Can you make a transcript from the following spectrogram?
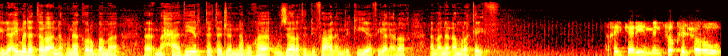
إلى أي مدى ترى أن هناك ربما محاذير تتجنبها وزارة الدفاع الأمريكية في العراق أم أن الأمر كيف؟ أخي الكريم من فقه الحروب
